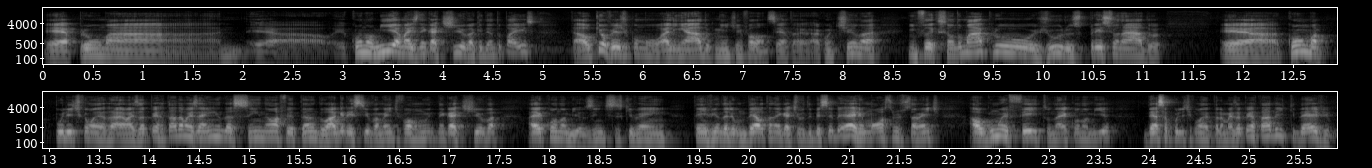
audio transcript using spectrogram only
é, para uma é, economia mais negativa aqui dentro do país. Tá? O que eu vejo como alinhado com o que a gente vem falando, certo? A, a contínua inflexão do macro, juros pressionado é, com uma política monetária mais apertada, mas ainda assim não afetando agressivamente, de forma muito negativa, a economia. Os índices que vêm tem vindo ali um delta negativo do IBCBR, mostram justamente algum efeito na economia dessa política monetária mais apertada e que deve,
